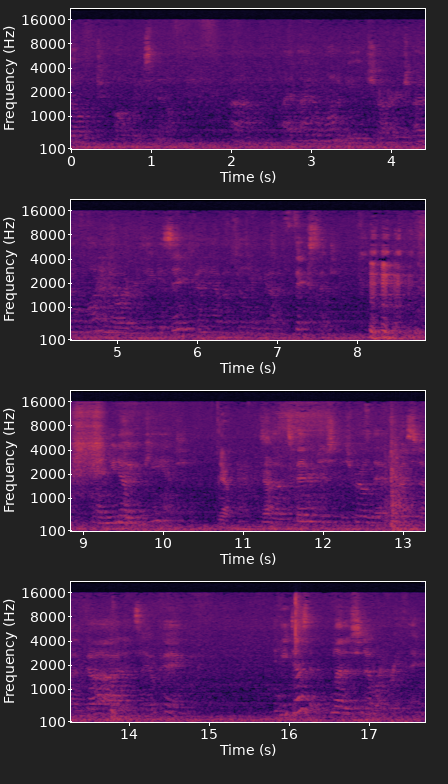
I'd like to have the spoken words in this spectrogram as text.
don't always know. Um, I, I don't want to be in charge. I don't want to know everything, because then you're going to have a feeling you got to fix it. And you know you can't. Yeah. So it's better just to throw that trust on God and say, okay. And he doesn't let us know everything.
